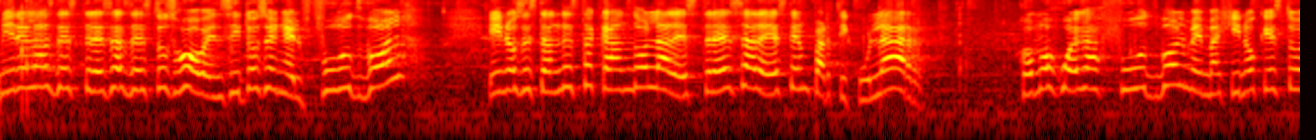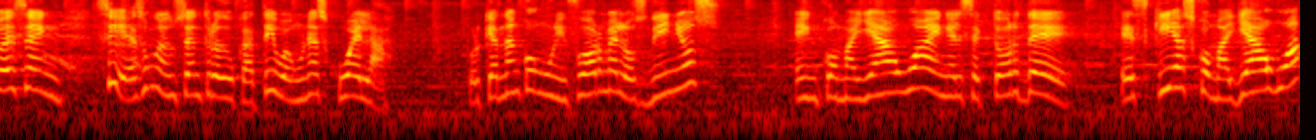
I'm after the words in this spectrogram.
Mire las destrezas de estos jovencitos en el fútbol y nos están destacando la destreza de este en particular. ¿Cómo juega fútbol? Me imagino que esto es en, sí, es un, un centro educativo, en una escuela, porque andan con uniforme los niños en Comayagua, en el sector de esquías Comayagua,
